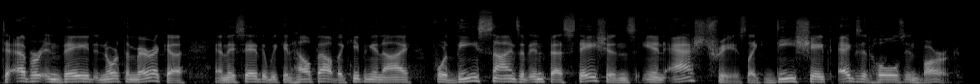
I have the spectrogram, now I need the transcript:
to ever invade North America. And they say that we can help out by keeping an eye for these signs of infestations in ash trees, like D shaped exit holes in bark.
